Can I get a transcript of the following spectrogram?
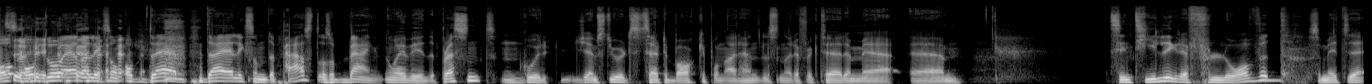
Og, og da er det liksom Og det, det er liksom the past, og så bang, nå er vi i the present, hvor James Stewart ser tilbake på denne hendelsen og reflekterer med eh, sin tidligere forloved, som heter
